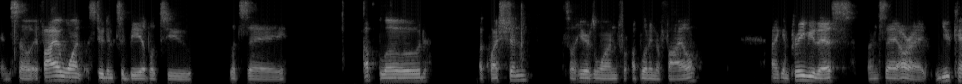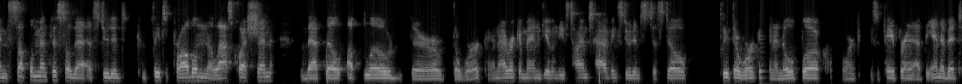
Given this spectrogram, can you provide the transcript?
And so if I want a student to be able to, let's say, upload a question. So here's one for uploading a file. I can preview this and say, all right, you can supplement this so that a student completes a problem in the last question that they'll upload their, their work. And I recommend, given these times, having students to still complete their work in a notebook or a piece of paper. And at the end of it,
